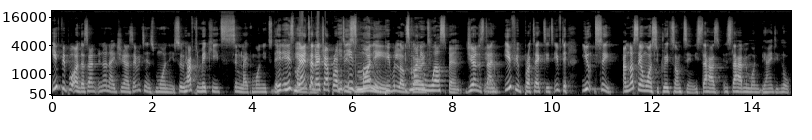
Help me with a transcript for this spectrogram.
if people understand, you know, Nigerians, everything is money, so we have to make it seem like money to them. It is money. Your intellectual property It is money. People of It's God. money well spent. Do you understand? If you protect it, if they you see, I'm not saying once you create something, you start has you start having money behind it. No.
